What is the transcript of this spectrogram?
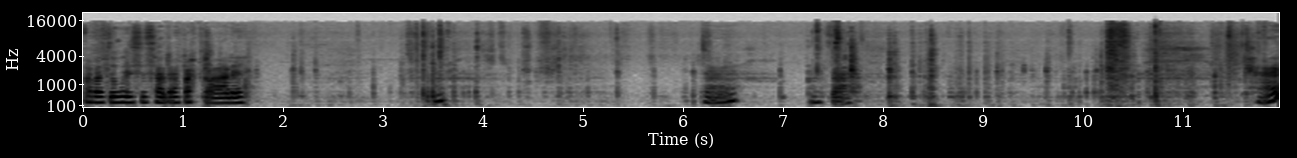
Aber so ist es halt einfach gerade. Da und da. Okay.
